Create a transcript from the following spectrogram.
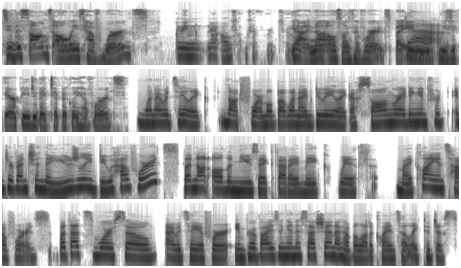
Do the songs always have words? I mean, not all songs have words. So. Yeah, not all songs have words, but yeah. in music therapy, do they typically have words? When I would say like not formal, but when I'm doing like a songwriting inf- intervention, they usually do have words, but not all the music that I make with my clients have words, but that's more so, I would say if we're improvising in a session, I have a lot of clients that like to just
